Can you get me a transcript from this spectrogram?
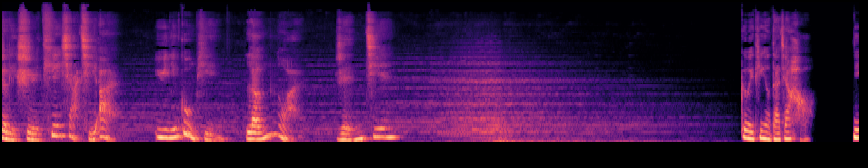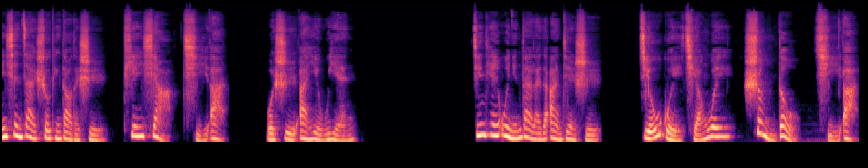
这里是《天下奇案》，与您共品冷暖人间。各位听友，大家好，您现在收听到的是《天下奇案》，我是暗夜无言。今天为您带来的案件是酒鬼蔷薇圣斗奇案。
